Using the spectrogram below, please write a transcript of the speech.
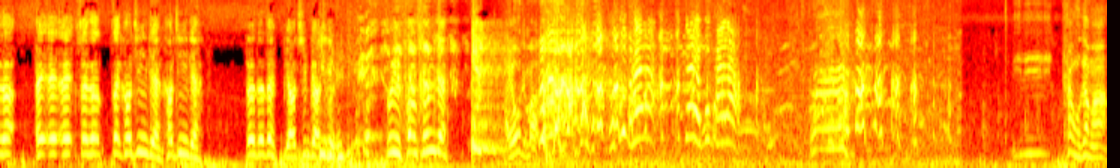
哥，哎哎哎，帅哥，再靠近一点，靠近一点。对对对，表情表情，注意放松一点。哎呦我的妈！我不拍了再也不拍了。你你看我干嘛？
